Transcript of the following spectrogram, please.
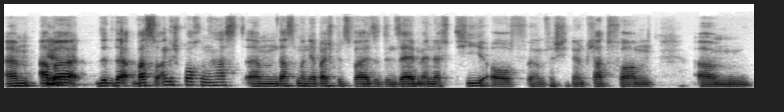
Ähm, aber ja. da, was du angesprochen hast, ähm, dass man ja beispielsweise denselben NFT auf ähm, verschiedenen Plattformen ähm,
